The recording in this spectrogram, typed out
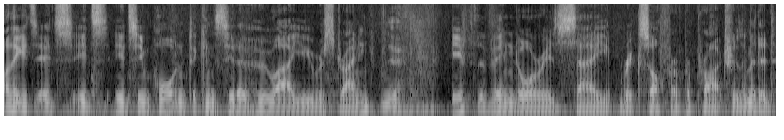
I think it's it's it's it's important to consider who are you restraining. Yeah. If the vendor is, say, Rick Sofra Proprietary Limited,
